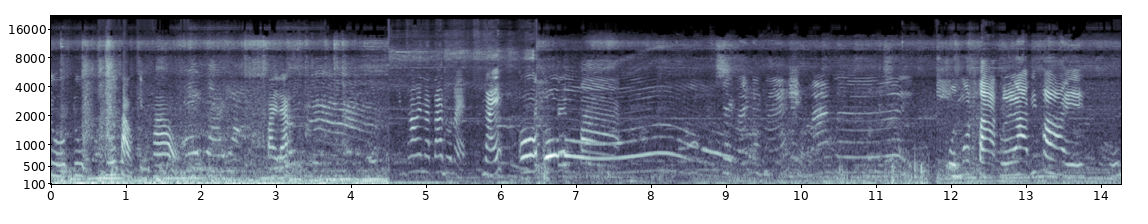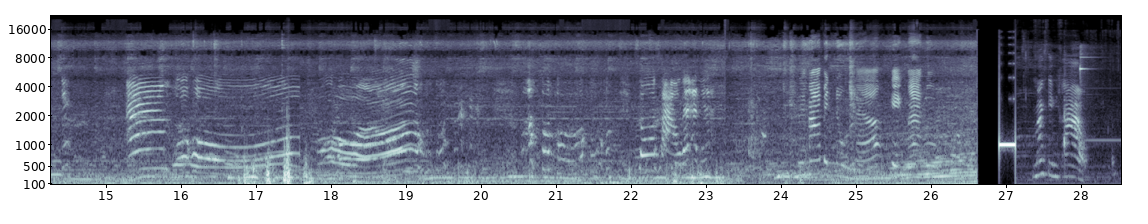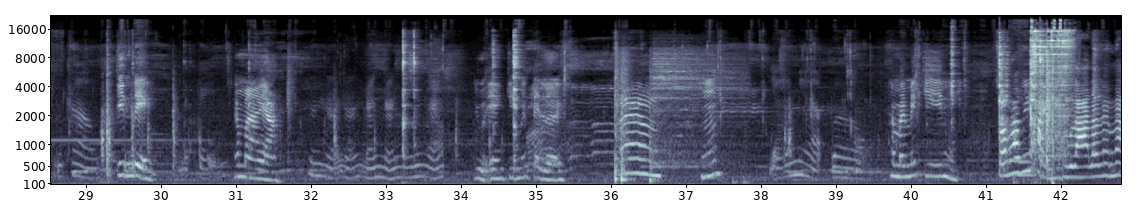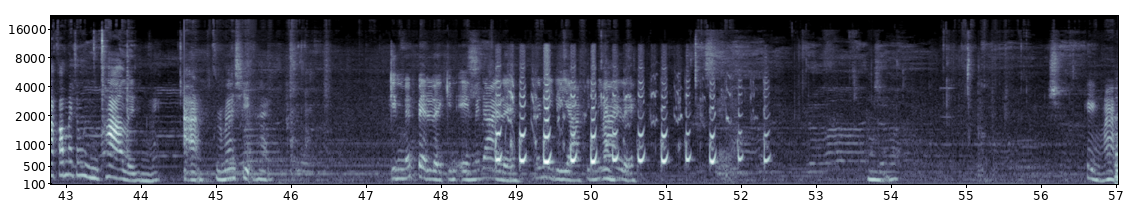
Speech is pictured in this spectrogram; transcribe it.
ยูดูดูสาวกินข้าว ไปแล้ว กินข้าวให้นาต้าดูหน่อยไหน โอ้โหเต็มากเก่งไหมเก่งไหมเก่งมากเลยอุ่นหมดปากเลยอะพี่ไข่อ้ามโอ้โหโอ้โหโตสาวแล้วอันเนี้ยไม่มาเป็นหนุ่มแล้ว เก่งมากลูกมากินข้าว ข้าวกินดิทำไมอะนั่นนั่นนั่นนั่นนั่นอยู่เองกินไม่เป็นเลยหืมยังไม่อยากเปิดทำไมไม่กินตอนถ้าพี่ไข่มีธุระแล้วเลยแม่ก็ไม่ต้องกินข้าวเลยถึงไหมอะเดี๋ยวแม่ฉีดให้กินไม่เป็นเลยกินเองไม่ได้เลย ไม่มีดียากินไม่ได้เลยเก่งมาก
